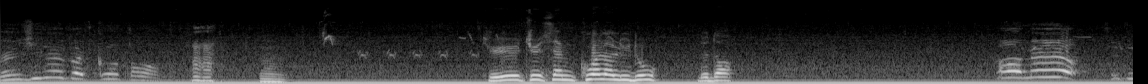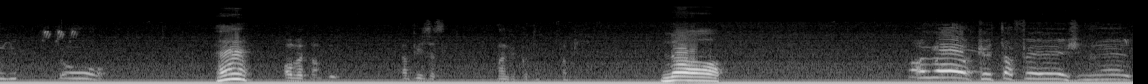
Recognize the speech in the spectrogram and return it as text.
Même Gina va être contente. Hmm. tu, tu sèmes quoi là, Ludo, dedans? Ah merde C'est du coton. Hein? Oh bah tant pis. Tant pis, ça c'est pas du coton. Tant pis. Non Oh non, que t'as fait, Ginette?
